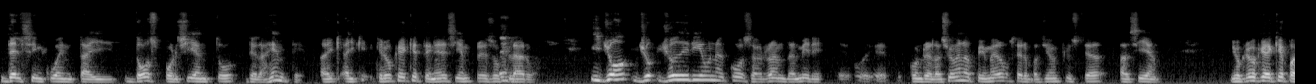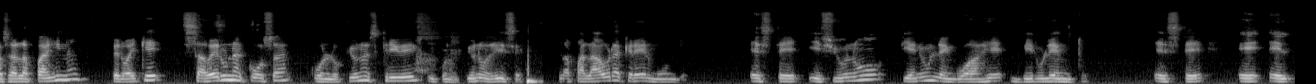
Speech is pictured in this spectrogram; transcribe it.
del 52% de la gente. Hay, hay, creo que hay que tener siempre eso claro. Y yo, yo, yo diría una cosa, Randall, mire, eh, eh, con relación a la primera observación que usted hacía, yo creo que hay que pasar la página, pero hay que saber una cosa con lo que uno escribe y con lo que uno dice. La palabra crea el mundo. Este, y si uno tiene un lenguaje virulento, este, eh, el,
